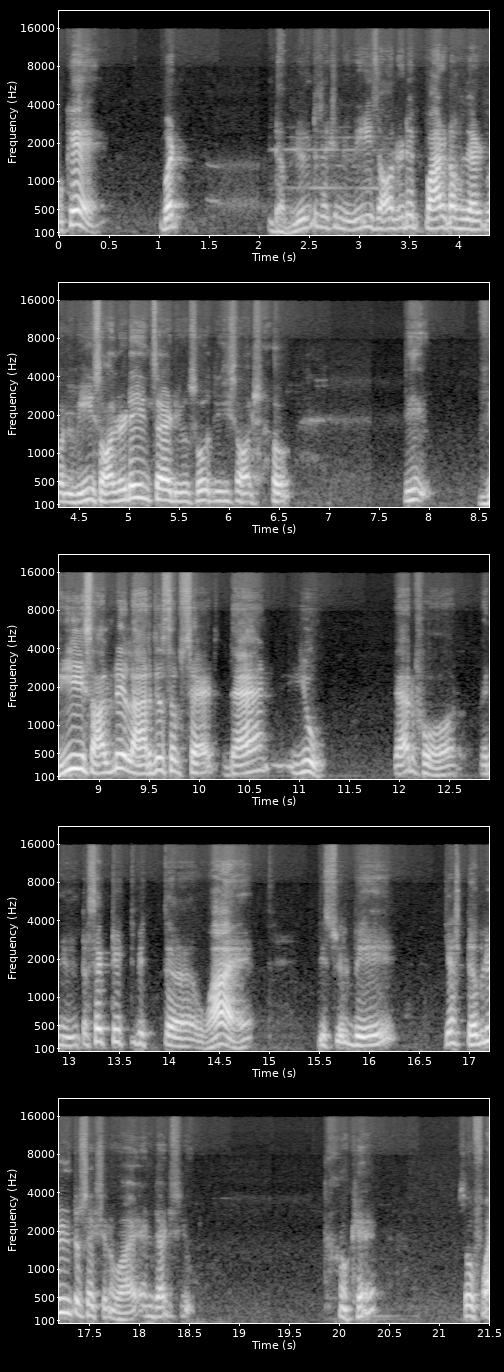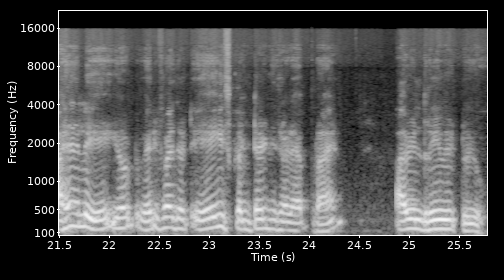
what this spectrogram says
Okay, but W intersection V is already part of that one. V is already inside you. So this is also the V is already a larger subset than U. Therefore, when you intersect it with uh, Y, this will be just W intersection Y and that is U. Okay. So finally, you have to verify that A is contained inside F prime. I will leave it to you.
